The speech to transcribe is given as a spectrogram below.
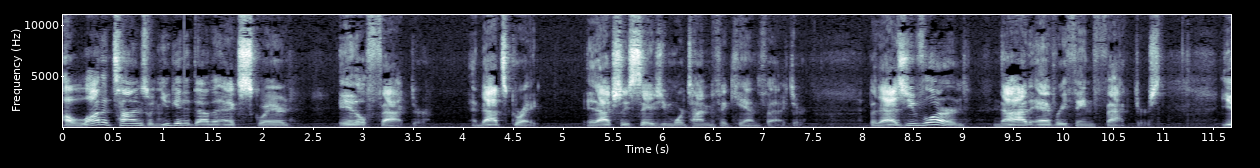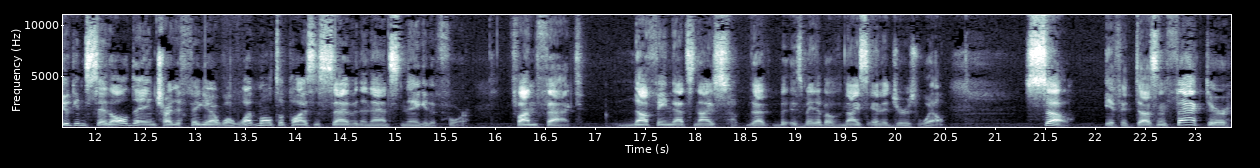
A lot of times when you get it down to x squared, it'll factor. And that's great. It actually saves you more time if it can factor. But as you've learned, not everything factors. You can sit all day and try to figure out, well, what multiplies to 7 and that's negative 4. Fun fact nothing that's nice that is made up of nice integers will. So, if it doesn't factor,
